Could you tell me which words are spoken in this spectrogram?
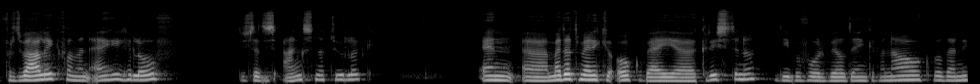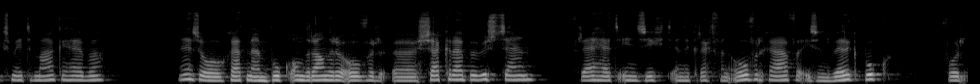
verdwaal ik van mijn eigen geloof. Dus dat is angst natuurlijk. En, uh, maar dat merk je ook bij uh, christenen, die bijvoorbeeld denken van nou, ik wil daar niks mee te maken hebben. En zo gaat mijn boek onder andere over uh, chakra-bewustzijn, vrijheid, inzicht en de kracht van overgave. is een werkboek voor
